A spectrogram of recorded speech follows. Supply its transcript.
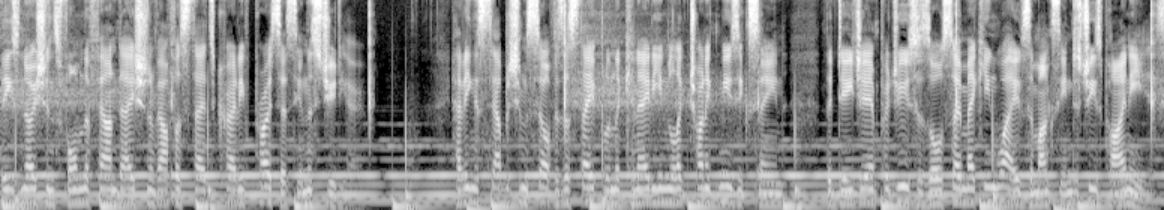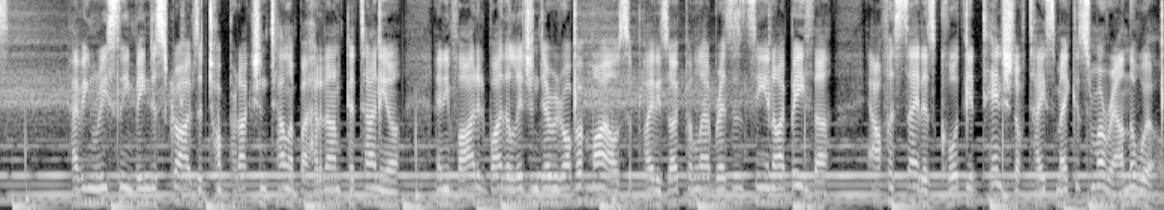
These notions form the foundation of Alpha State's creative process in the studio. Having established himself as a staple in the Canadian electronic music scene, the DJ and producer is also making waves amongst the industry's pioneers. Having recently been described as a top production talent by Hernan Cattaneo and invited by the legendary Robert Miles to play his Open Lab residency in Ibiza, Alpha State has caught the attention of tastemakers from around the world.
